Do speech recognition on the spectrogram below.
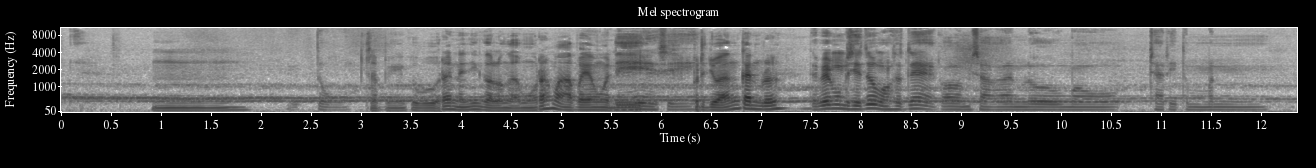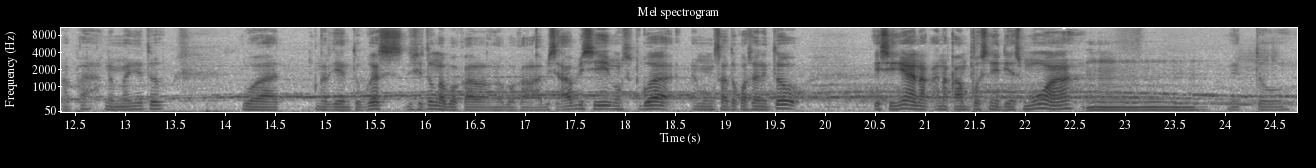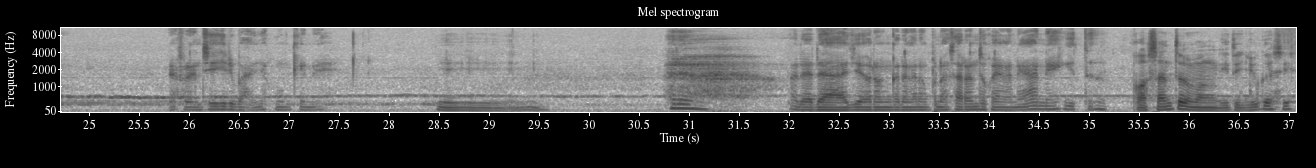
Hmm. itu. Samping kuburan anjing kalau nggak murah mah apa yang mau Iya diperjuangkan bro? Tapi emang di situ maksudnya kalau misalkan lo mau cari temen apa namanya tuh buat ngerjain tugas di situ nggak bakal nggak bakal habis-habis sih. Maksud gua emang satu kosan itu isinya anak-anak kampusnya dia semua. Hmm. gitu. Referensinya jadi banyak mungkin ya. Iya, iya. Ada-ada aja orang kadang-kadang penasaran suka yang aneh-aneh gitu. Kosan tuh emang itu juga sih.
